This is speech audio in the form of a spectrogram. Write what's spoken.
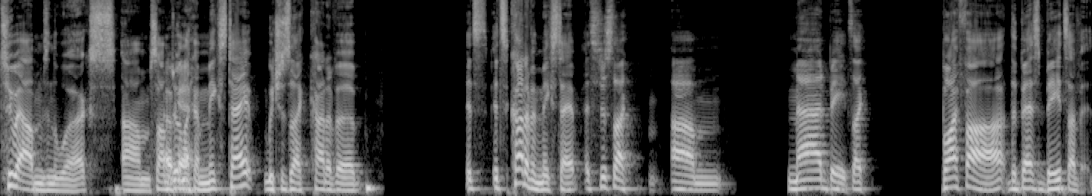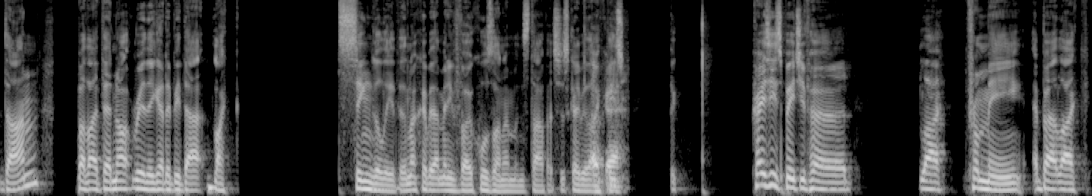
two albums in the works. Um, so I'm doing like a mixtape, which is like kind of a it's it's kind of a mixtape. It's just like um mad beats, like by far the best beats I've done, but like they're not really going to be that like singly. They're not going to be that many vocals on them and stuff. It's just going to be like Okay. these the crazy speech you've heard like from me, but like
